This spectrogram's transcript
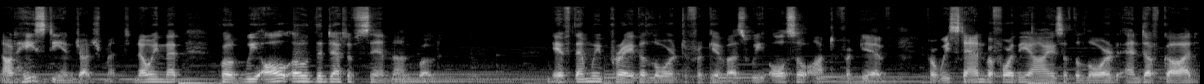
not hasty in judgment, knowing that, quote, we all owe the debt of sin, unquote if then we pray the Lord to forgive us, we also ought to forgive, for we stand before the eyes of the Lord and of God,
